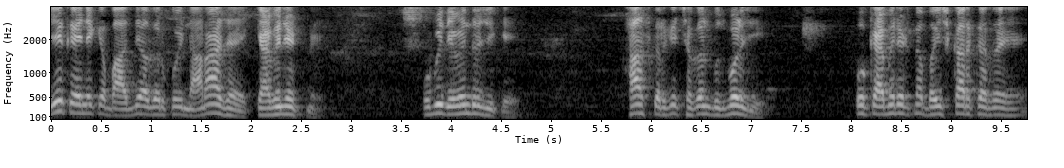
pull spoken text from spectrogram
ये कहने के बाद भी अगर कोई नाराज़ है कैबिनेट में वो भी देवेंद्र जी के, खास करके छगन भुजबल जी वो कैबिनेट में बहिष्कार कर रहे हैं।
